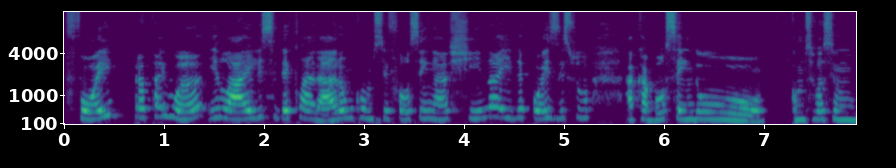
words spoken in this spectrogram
foi para Taiwan e lá eles se declararam como se fossem a China e depois isso acabou sendo como se fosse um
